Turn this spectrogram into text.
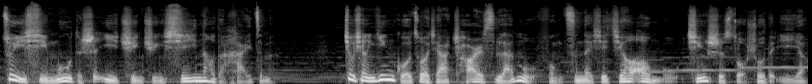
最醒目的是一群群嬉闹的孩子们，就像英国作家查尔斯·兰姆讽刺那些骄傲母亲时所说的一样：“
